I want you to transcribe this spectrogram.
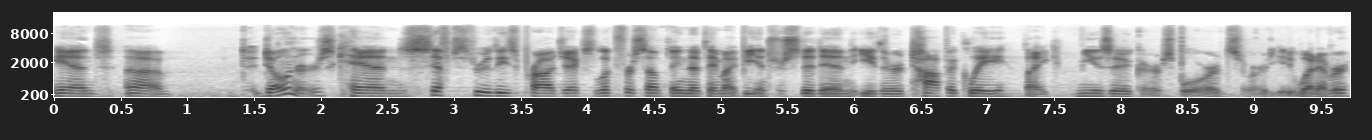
and uh, donors can sift through these projects, look for something that they might be interested in, either topically, like music or sports or whatever,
